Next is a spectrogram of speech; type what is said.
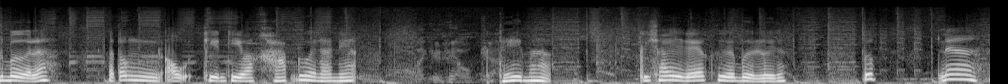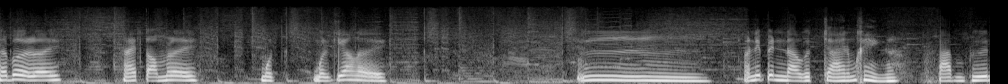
ระเบิดแล้วเราต้องเอาทีนทีมาคราฟด้วยนะเนี้ยเท่มาก คือใช่เลยก็คือระเบิดเลยนะปุ๊บเนี่ยระเบิดเลย หายตอมเลย หมดหมดเกลี้ยงเลยอืมอันนี้เป็นดาวกระจายน้ำแข็งนะปาบนพื้น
